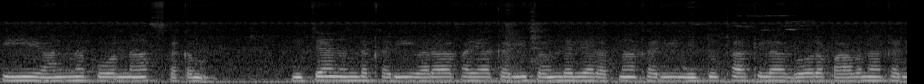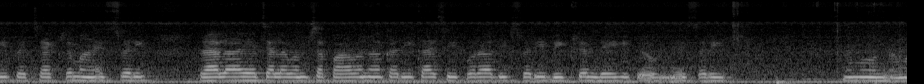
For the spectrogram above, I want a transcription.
శ్రీ అన్నపూర్ణాష్టకం నిత్యానందకరి వరాభయాకరి సౌందర్య రత్నాకరి నిర్దుతాఖిల ఘోర పావనాకరి ప్రత్యక్ష మహేశ్వరి ప్రళయ చలవంశ పావనాకరి కాశీపురాధీశ్వరి భిక్షం దేహి భువనేశ్వరి నమో నమ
